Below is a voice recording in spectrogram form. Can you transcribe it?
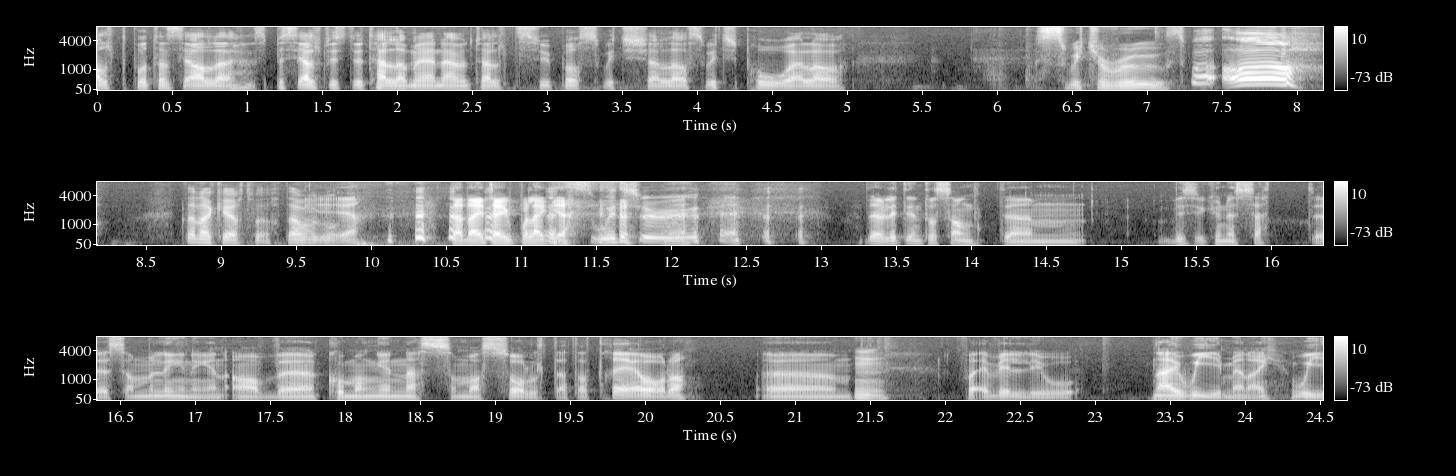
alt potensialet. Spesielt hvis du teller med en eventuelt Super Switch eller Switch Pro eller Switcheroo. Sp Åh! Den har jeg ikke hørt før. Den var god. Yeah. Den har jeg tenkt på lenge. Switcheroo. Det er jo litt interessant um, hvis vi kunne sett uh, sammenligningen av uh, hvor mange NES som var solgt etter tre år, da. Um, Mm. For jeg vil jo Nei, We, mener jeg. We.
